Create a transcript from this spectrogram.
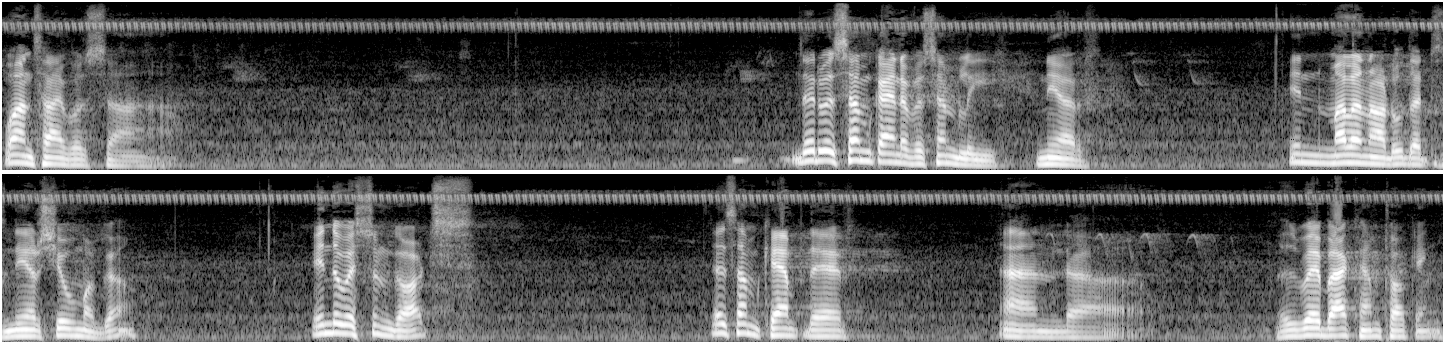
once I was… Uh, there was some kind of assembly near… in Malanadu, that is near Shivamogga, in the Western Ghats. There's some camp there and uh, this is way back I'm talking.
